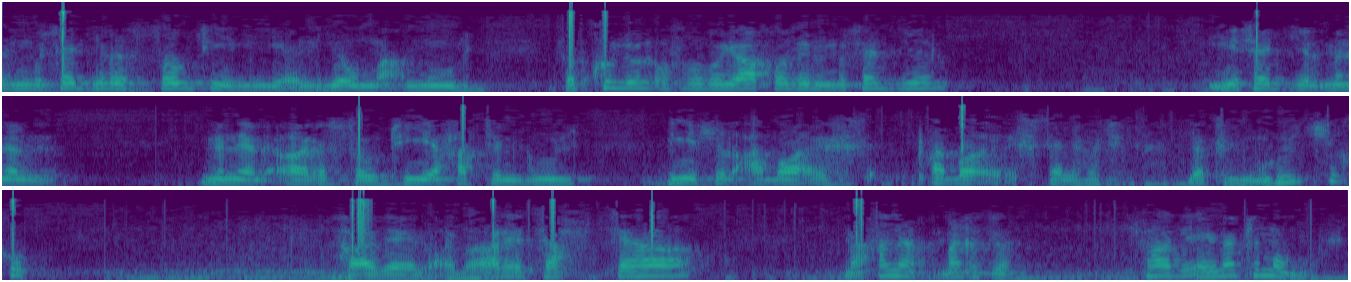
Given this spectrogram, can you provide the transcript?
المسجل الصوتي اليوم معمول. فكل المفروض يأخذ المسجل يسجل من من الآلة الصوتية حتى نقول ليش العبائر عبائر اختلفت لكن مو شيخو هذا العبارة تحتها معنى مغزى هناك مو موجود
